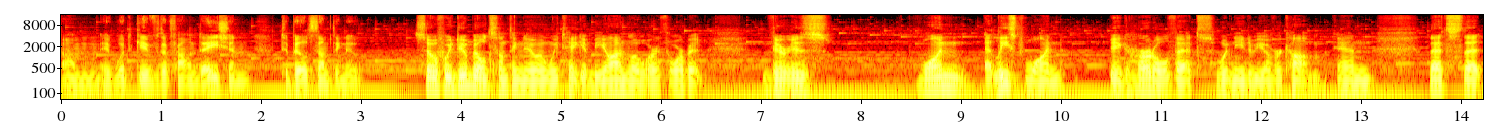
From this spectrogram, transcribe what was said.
Um, it would give the foundation to build something new. So if we do build something new and we take it beyond low Earth orbit, there is one, at least one, big hurdle that would need to be overcome, and that's that.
